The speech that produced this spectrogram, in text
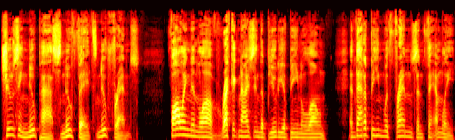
choosing new paths, new faiths, new friends, falling in love, recognizing the beauty of being alone and that of being with friends and family,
